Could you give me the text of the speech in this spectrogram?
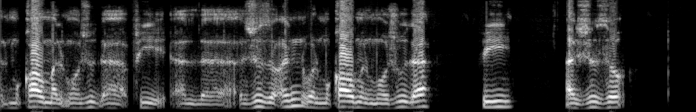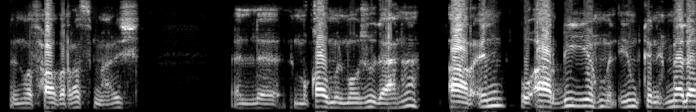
المقاومة الموجودة في الجزء N والمقاومة الموجودة في الجزء نوضحوها بالرسم معلش. المقاومة الموجودة هنا RN و RB يمكن إهمالها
